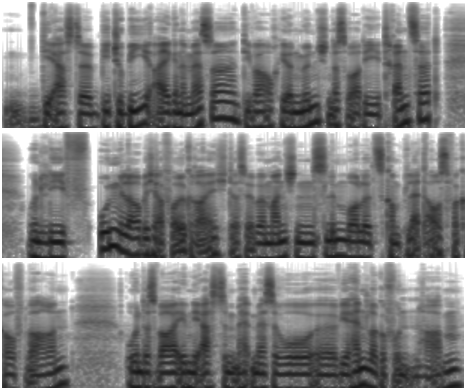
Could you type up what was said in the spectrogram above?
die erste B2B-eigene Messe, die war auch hier in München, das war die Trendset und lief unglaublich erfolgreich, dass wir bei manchen Slim Wallets komplett ausverkauft waren. Und das war eben die erste Messe, wo äh, wir Händler gefunden haben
